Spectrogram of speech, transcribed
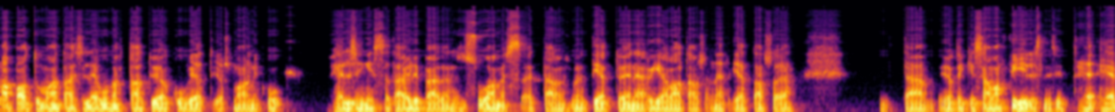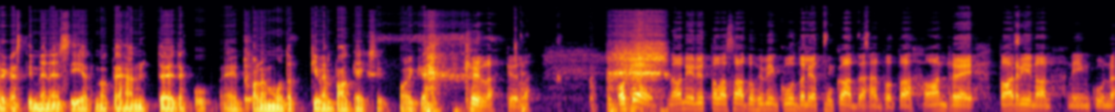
vapautumaan tai sille unohtaa työkuviot, jos mä oon niin kuin, Helsingissä tai ylipäätään Suomessa, että täällä on semmoinen tietty energialataus, energiataso ja tämä jotenkin sama fiilis, niin sitten herkästi menee siihen, että no tehdään nyt töitä, kun ei paljon muuta kivempaa keksi oikein. Kyllä, kyllä. Okei, no niin, nyt ollaan saatu hyvin kuuntelijat mukaan tähän tota, Andrei tarinan niin kuin,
